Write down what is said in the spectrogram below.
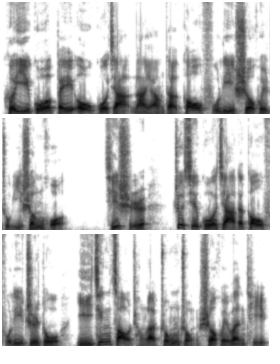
可以过北欧国家那样的高福利社会主义生活。其实，这些国家的高福利制度已经造成了种种社会问题。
